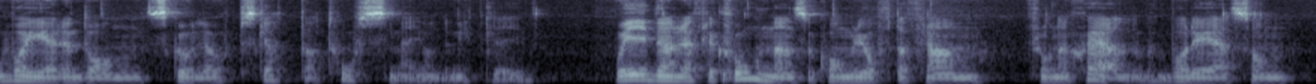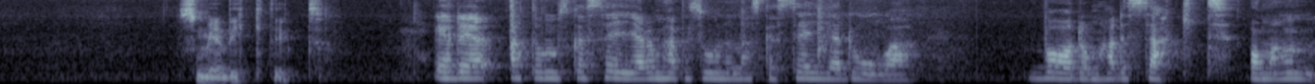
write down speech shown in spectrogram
Och vad är det de skulle ha uppskattat hos mig under mitt liv? Och i den reflektionen så kommer det ofta fram från en själv vad det är som, som är viktigt. Är det att de ska säga, de här personerna ska säga då vad de hade sagt om man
